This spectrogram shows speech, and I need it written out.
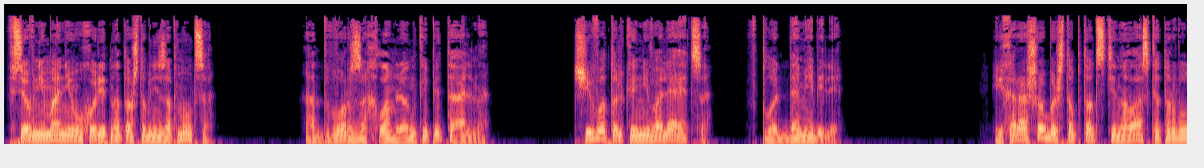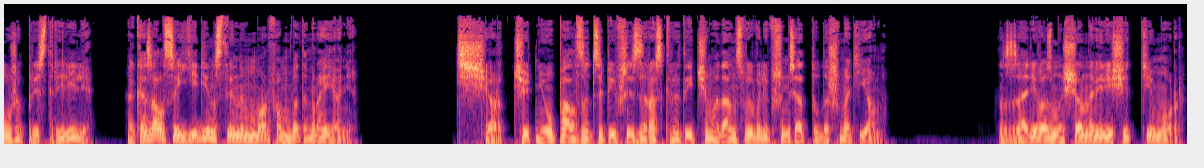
Все внимание уходит на то, чтобы не запнуться. А двор захламлен капитально. Чего только не валяется, вплоть до мебели. И хорошо бы, чтоб тот стенолаз, которого уже пристрелили, оказался единственным морфом в этом районе. Черт, чуть не упал, зацепившись за раскрытый чемодан с вывалившимся оттуда шматьем. Сзади возмущенно верещит Тимур.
